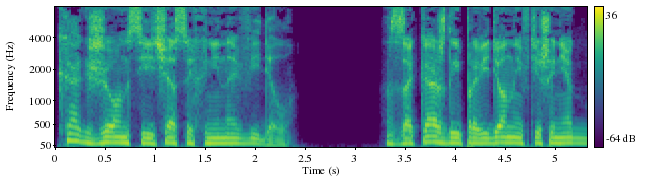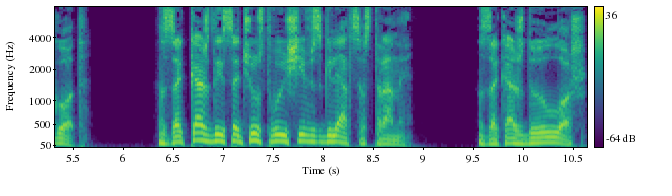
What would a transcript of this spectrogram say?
как же он сейчас их ненавидел. За каждый проведенный в тишине год, за каждый сочувствующий взгляд со стороны, за каждую ложь.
